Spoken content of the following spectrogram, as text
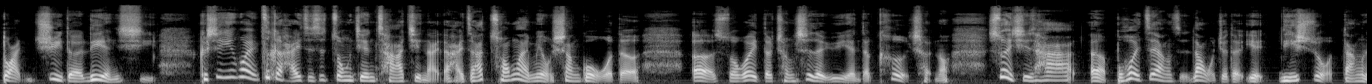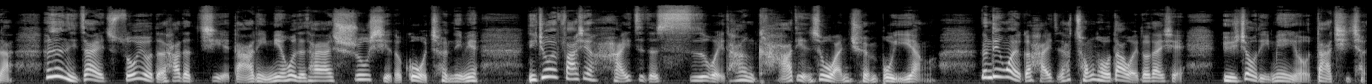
短句的练习。可是因为这个孩子是中间插进来的孩子，他从来没有上过我的呃所谓的程式的语言的课程哦，所以其实他呃不会这样子让我觉得也理所当然。但是你在所有的他的解答里面，或者他在书写的过程里面，你就会发现孩子的思维他很卡点是完全不一样。那另外有个孩子，他从头到尾都在写宇宙里面有大气层，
